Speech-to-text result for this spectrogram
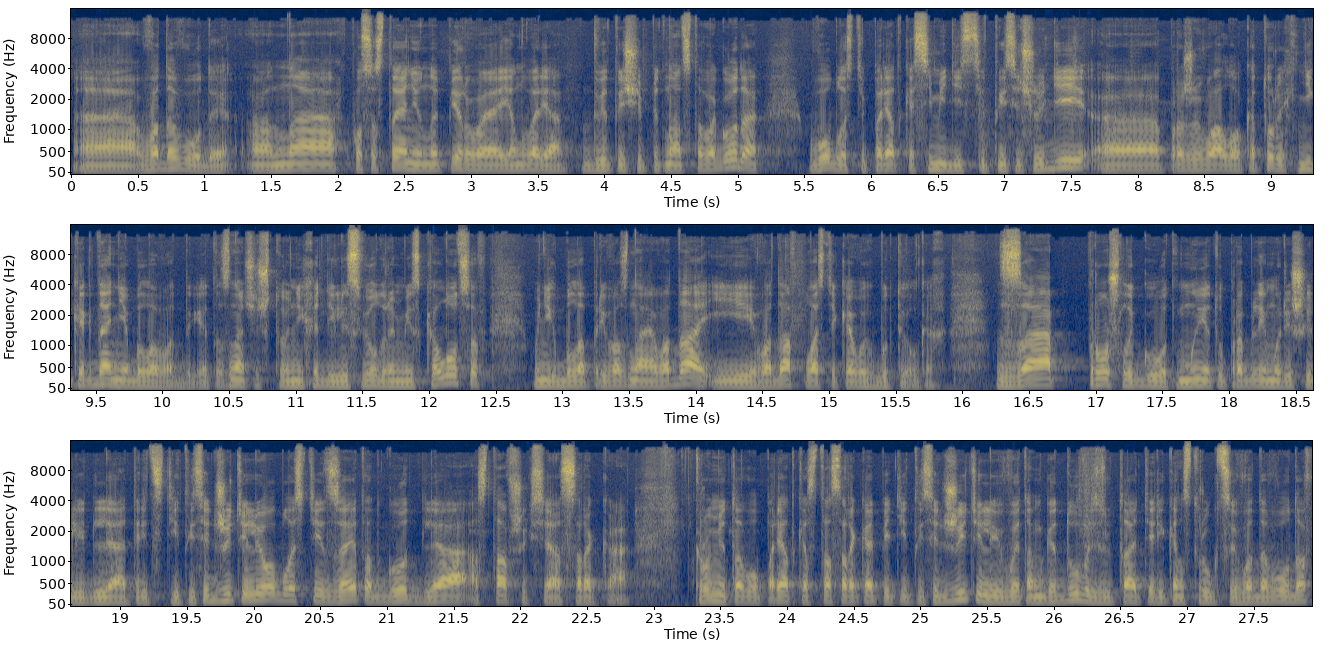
Э, водоводы. Э, на, по состоянию на 1 января 2015 года в области порядка 70 тысяч людей э, проживало, у которых никогда не было воды. Это значит, что они ходили с ведрами из колодцев, у них была привозная вода и вода в пластиковых бутылках. За прошлый год мы эту проблему решили для 30 тысяч жителей области, за этот год для оставшихся 40. Кроме того, порядка 145 тысяч жителей в этом году в результате реконструкции водоводов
